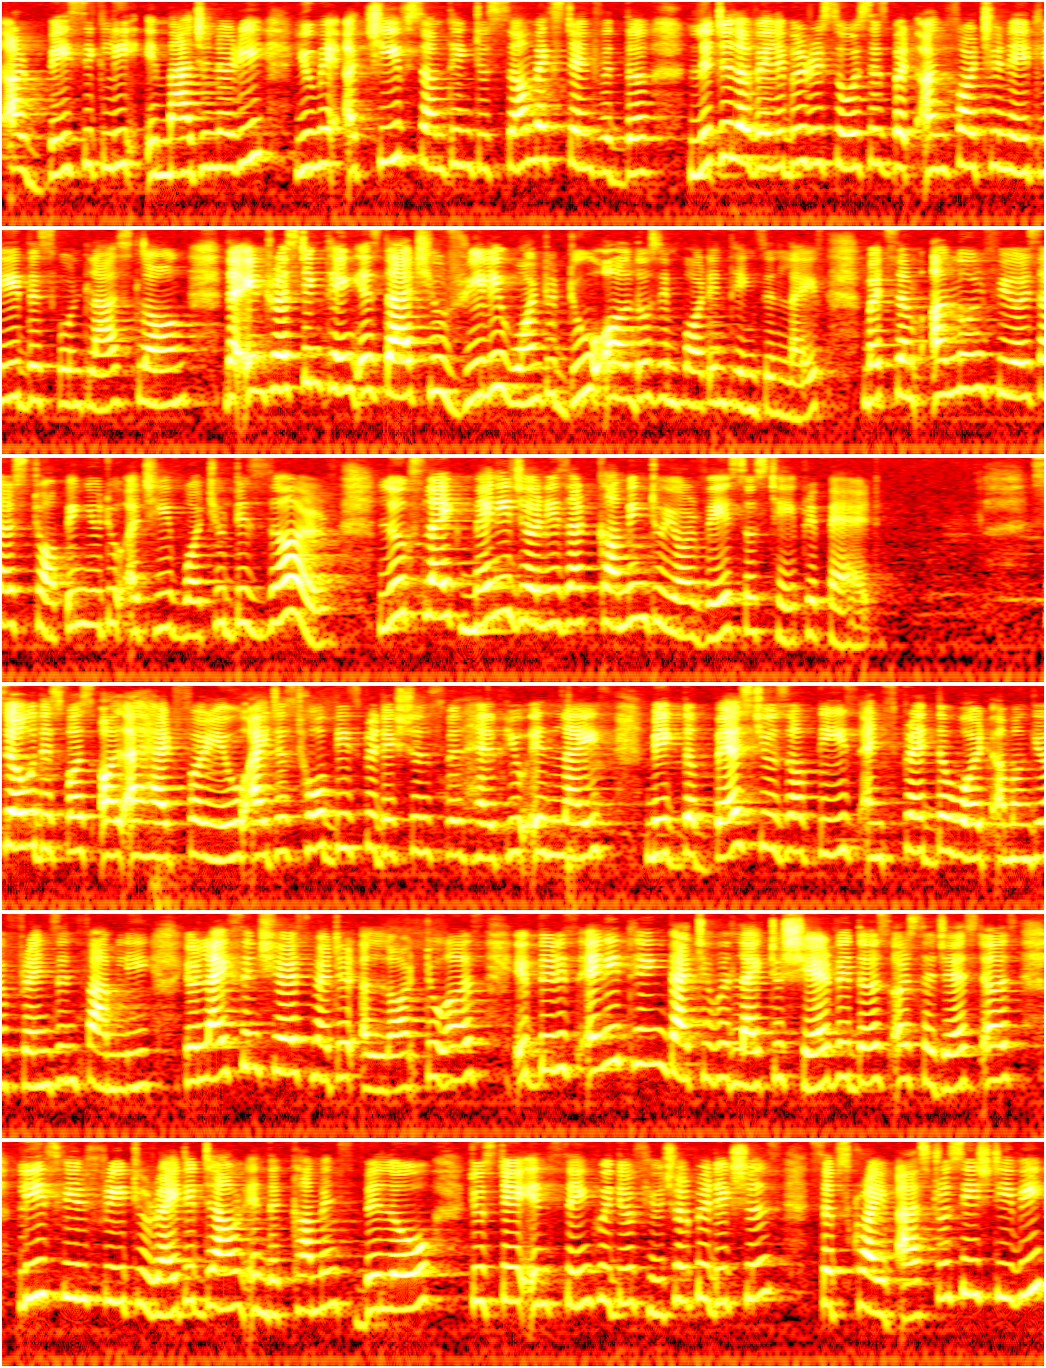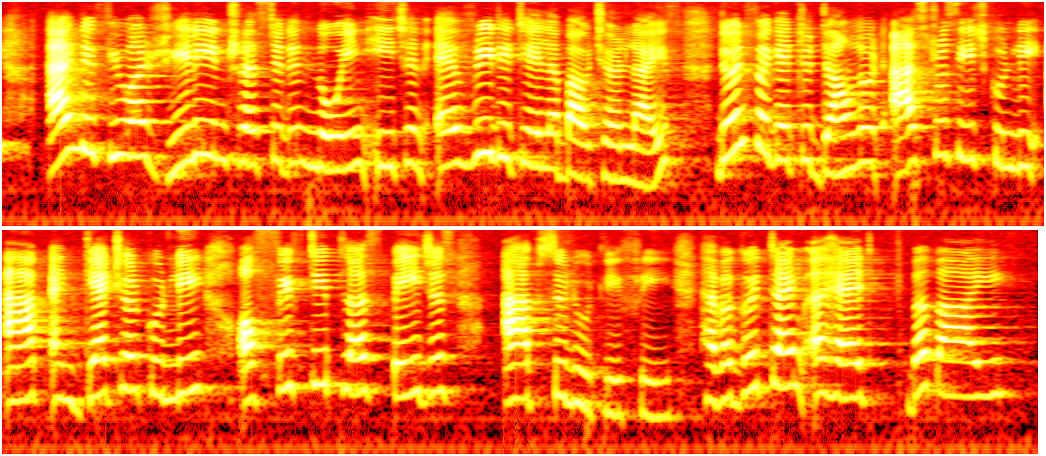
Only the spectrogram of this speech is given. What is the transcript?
are basically imaginary. You may achieve something to some extent with the little available resources but unfortunately this won't last long. The interesting thing is that you really want to do all those important things in life but some unknown fears are stopping you to achieve what you deserve. Looks like many journeys are coming to your way so stay prepared. So this was all I had for you. I just hope these predictions will help you in life. Make the best use of these and spread the word among your friends and family. Your likes and shares matter a lot to us. If there is anything that you would like to share with us or suggest us, please feel free to write it down in the comments below. To stay in sync with your future predictions, subscribe Astro Sage TV and if you are really interested in knowing each and every detail about your life, don't forget to download Astro Sage Kundli app and get your Kundli of 50 plus pages absolutely free. Have a good time ahead. Bye-bye.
